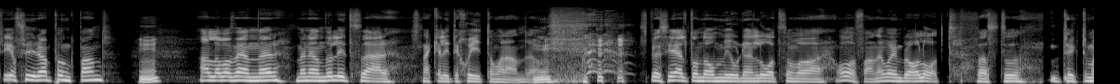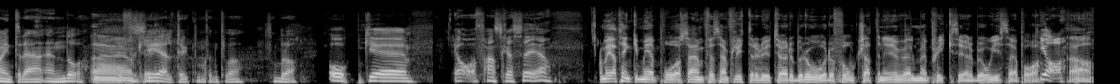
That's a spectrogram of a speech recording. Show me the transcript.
tre fyra punkband. Mm. Alla var vänner, men ändå lite så här, snacka lite skit om varandra. Mm. Speciellt om de gjorde en låt som var, åh fan, det var ju en bra låt. Fast då tyckte man inte det ändå. Nej, Officiellt tyckte man att det inte var så bra. Och, eh, ja, vad fan ska jag säga? Men jag tänker mer på, sen, för sen flyttade du till Örebro och då fortsatte ni väl med Prix i Örebro gissar jag på? Ja,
